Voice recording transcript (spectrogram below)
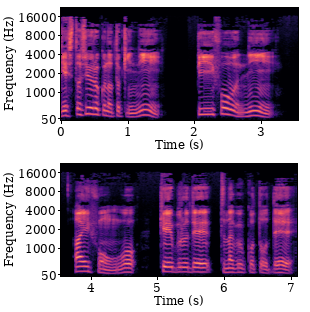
ゲスト収録の時に P4 に iPhone をケーブルでつなぐことで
